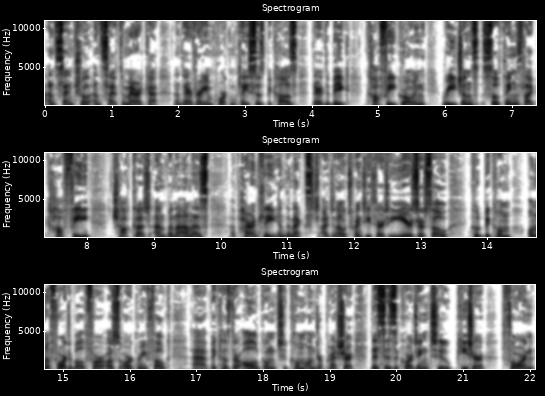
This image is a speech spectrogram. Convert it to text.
and Central and South America. And they're very important places because they're the big coffee growing regions. So things like coffee, chocolate and bananas apparently in the next, I don't know, 20, 30 years or so could become unaffordable for us ordinary folk uh, because they're all going to come under pressure. This is according to Peter Thorne,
